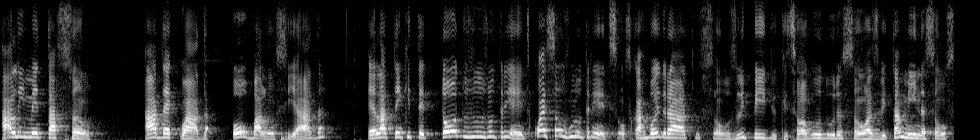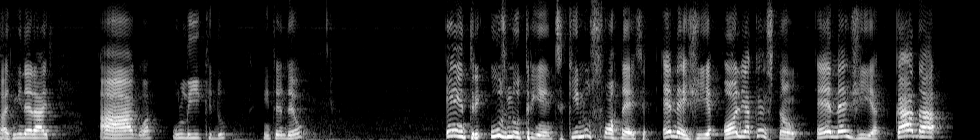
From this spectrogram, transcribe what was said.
alimentação adequada ou balanceada, ela tem que ter todos os nutrientes. Quais são os nutrientes? São os carboidratos, são os lipídios, que são a gordura, são as vitaminas, são os sais minerais, a água, o líquido, entendeu? Entre os nutrientes que nos fornecem energia, olhe a questão: energia. Cada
